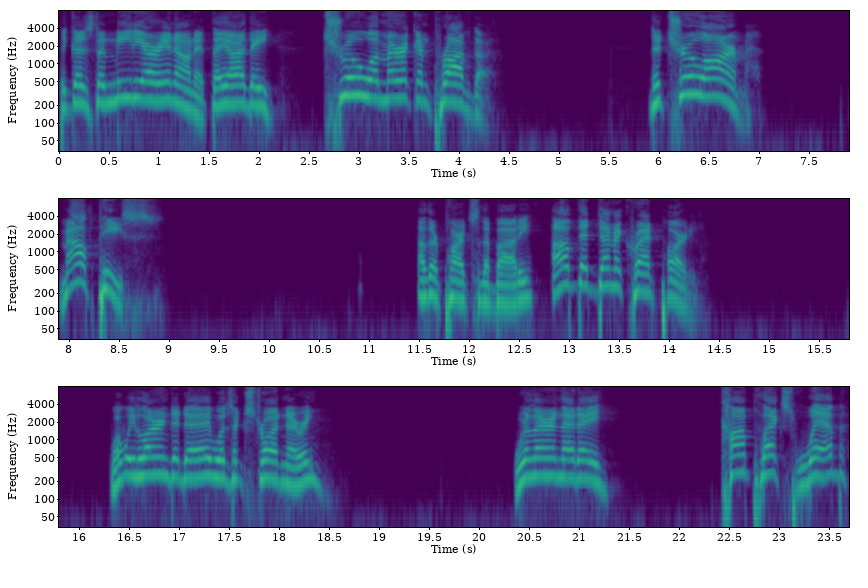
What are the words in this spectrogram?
because the media are in on it. They are the true American Pravda. the true arm, mouthpiece, other parts of the body of the Democrat Party. What we learned today was extraordinary. We learned that a complex web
